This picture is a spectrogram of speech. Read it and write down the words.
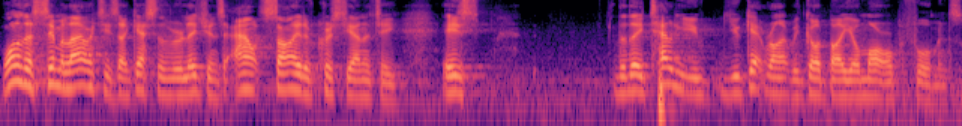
One of the similarities, I guess, of the religions outside of Christianity is that they tell you you get right with God by your moral performance.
